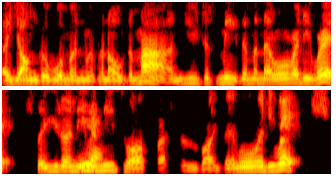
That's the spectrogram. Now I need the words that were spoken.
a younger woman with an older man, you just meet them and they're already rich. So you don't even Yeah. need to ask questions. Like they're already rich.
